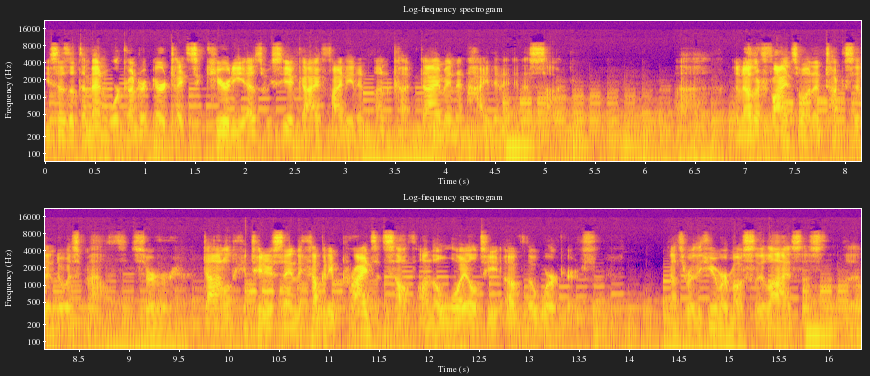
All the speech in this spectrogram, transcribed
He says that the men work under airtight security as we see a guy finding an uncut diamond and hiding it in his sock. Uh, another finds one and tucks it into his mouth. Sir Donald continues saying the company prides itself on the loyalty of the workers. That's where the humor mostly lies. Is the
